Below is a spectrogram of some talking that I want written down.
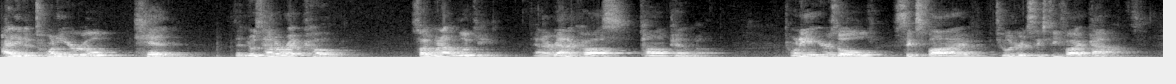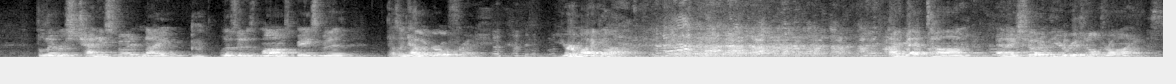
I need a 20-year-old kid that knows how to write code. So I went out looking, and I ran across Tom Penwell. 28 years old, 6'5", 265 pounds. Delivers Chinese food at night, lives in his mom's basement, doesn't have a girlfriend. You're my guy. I met Tom, and I showed him the original drawings.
